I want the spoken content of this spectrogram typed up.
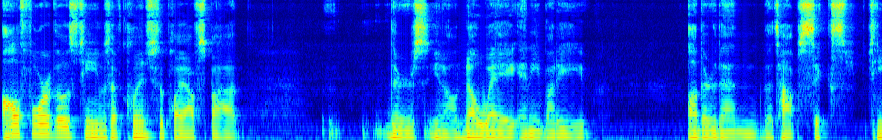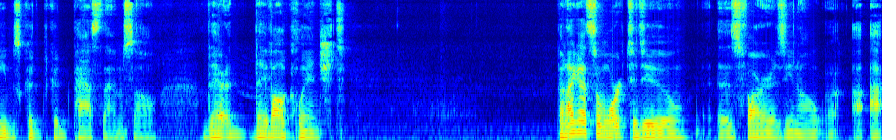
All four of those teams have clinched the playoff spot. There's you know no way anybody other than the top six teams could could pass them. So they're they've all clinched. But I got some work to do as far as you know. I,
